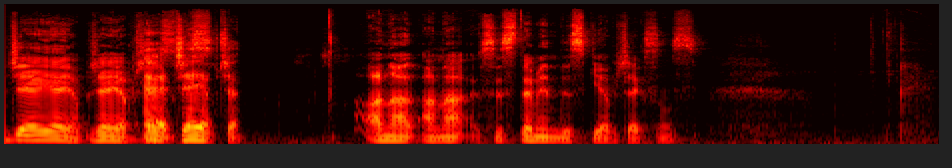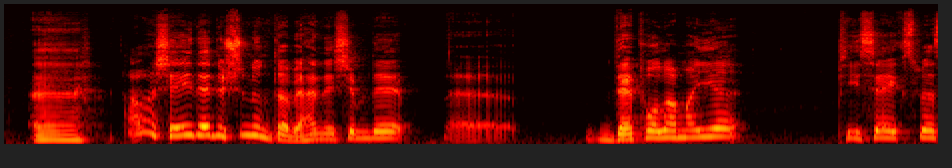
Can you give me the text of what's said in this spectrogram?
C'ye yap, C yapacaksınız. Evet C yapacak. Ana ana sistemin diski yapacaksınız. Ee, Ama şeyi de düşünün tabii. Hani şimdi e, depolamayı PC Express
